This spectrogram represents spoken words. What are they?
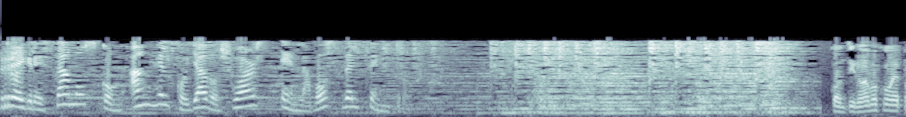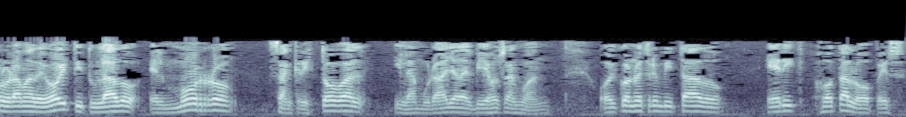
Regresamos con Ángel Collado Schwartz en La Voz del Centro. Continuamos con el programa de hoy titulado El Morro, San Cristóbal y la Muralla del Viejo San Juan. Hoy con nuestro invitado Eric J. López,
